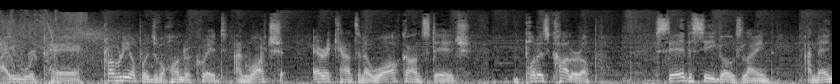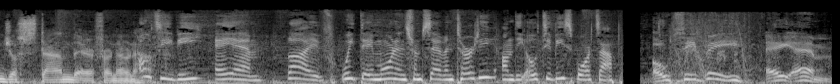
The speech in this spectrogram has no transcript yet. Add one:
I would pay probably upwards of 100 quid and watch Eric Cantona walk on stage, put his collar up, say the Seagulls line, and then just stand there for an hour and a half. OTB AM live weekday mornings from 7:30 on the OTB Sports app. OTB AM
